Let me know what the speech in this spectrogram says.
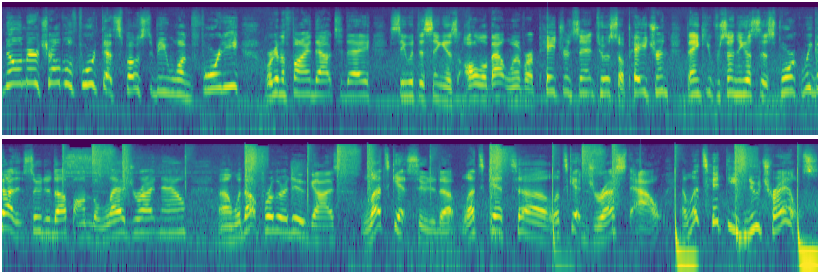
millimeter travel fork that's supposed to be 140 we're gonna find out today see what this thing is all about. One of our patrons sent it to us. So patron thank you for sending us this fork. We got it suited up on the ledge right now. Um, without further ado guys let's get suited up. Let's get uh, let's get dressed out and let's hit these new trails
